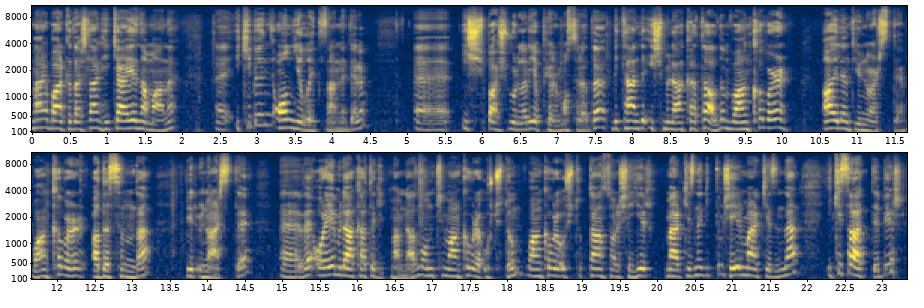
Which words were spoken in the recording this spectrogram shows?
Merhaba arkadaşlar, hikaye zamanı. Ee, 2010 yılıydı zannederim. Ee, iş başvuruları yapıyorum o sırada. Bir tane de iş mülakatı aldım. Vancouver Island University. Vancouver adasında bir üniversite. Ee, ve oraya mülakata gitmem lazım. Onun için Vancouver'a uçtum. Vancouver'a uçtuktan sonra şehir merkezine gittim. Şehir merkezinden 2 saatte bir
